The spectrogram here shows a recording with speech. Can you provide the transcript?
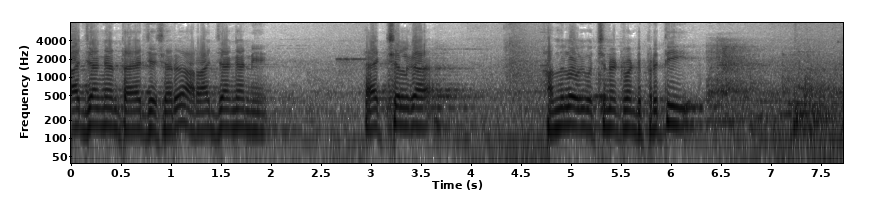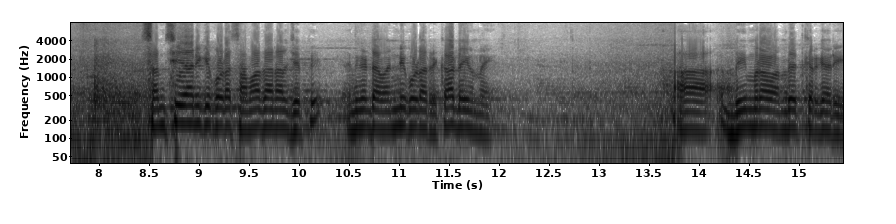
రాజ్యాంగాన్ని తయారు చేశారు. ఆ రాజ్యాంగాన్ని యాక్చువల్గా అందులో వచ్చినటువంటి ప్రతి సంశయానికి కూడా సమాధానాలు చెప్పి ఎందుకంటే అవన్నీ కూడా రికార్డ్ అయి ఉన్నాయి. ఆ భీమరావు అంబేద్కర్ గారి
